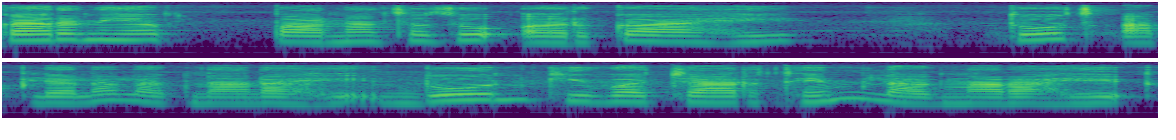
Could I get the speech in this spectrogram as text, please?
कारण या पानाचा जो अर्क आहे तोच आपल्याला लागणार आहे. दोन किंवा चार थेंब लागणार आहेत.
